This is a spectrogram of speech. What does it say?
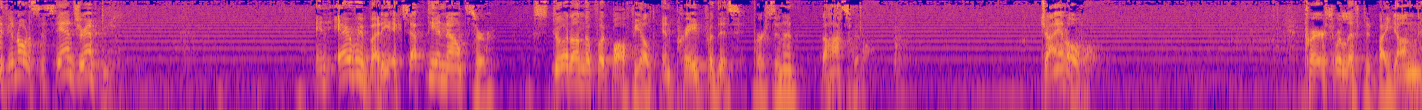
if you notice, the stands are empty. And everybody except the announcer stood on the football field and prayed for this person in the hospital. Giant oval. Prayers were lifted by young,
